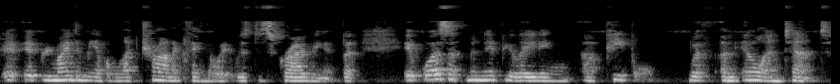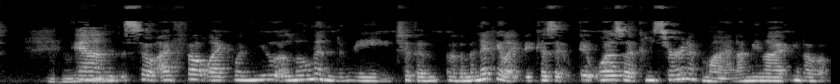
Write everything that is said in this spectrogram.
it, it reminded me of an electronic thing the way it was describing it, but it wasn't manipulating uh, people with an ill intent. Mm-hmm. And so I felt like when you illumined me to the the manipulate because it it was a concern of mine. I mean, I you know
